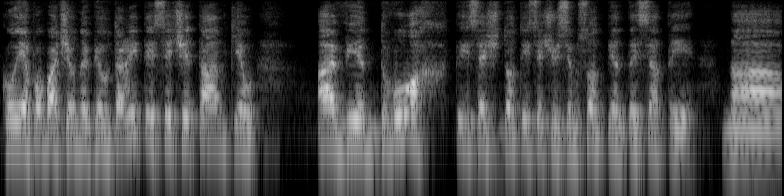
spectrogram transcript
коли я побачив не півтори тисячі танків, а від 2 тисяч до 1750 на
